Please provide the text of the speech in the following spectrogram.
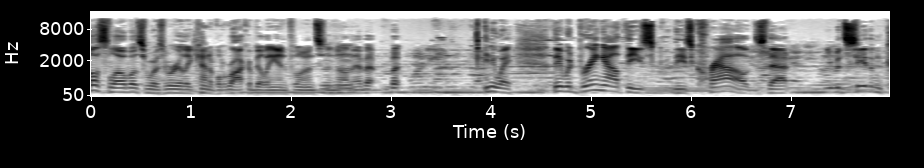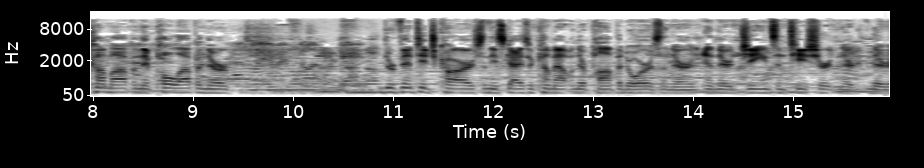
Los Lobos was really kind of a rockabilly influence and all mm-hmm. that. But, but anyway, they would bring out these these crowds that you would see them come up and they pull up and they're their vintage cars, and these guys would come out in their pompadours and their in their jeans and t-shirt and their their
